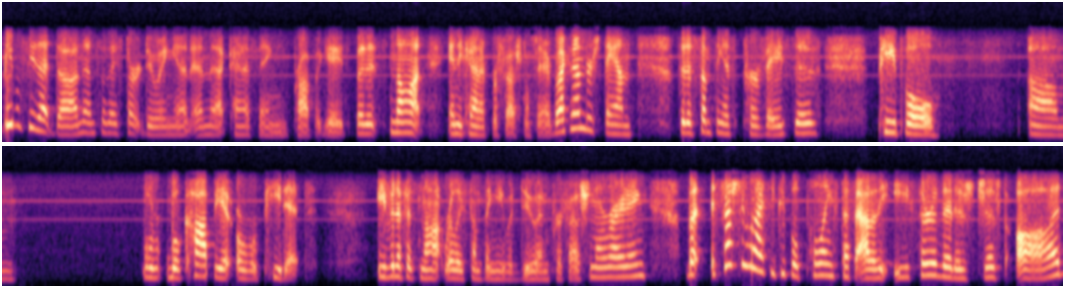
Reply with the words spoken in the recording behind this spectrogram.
people see that done, and so they start doing it, and that kind of thing propagates. But it's not any kind of professional standard. But I can understand that if something is pervasive, people um, will will copy it or repeat it, even if it's not really something you would do in professional writing. But especially when I see people pulling stuff out of the ether that is just odd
